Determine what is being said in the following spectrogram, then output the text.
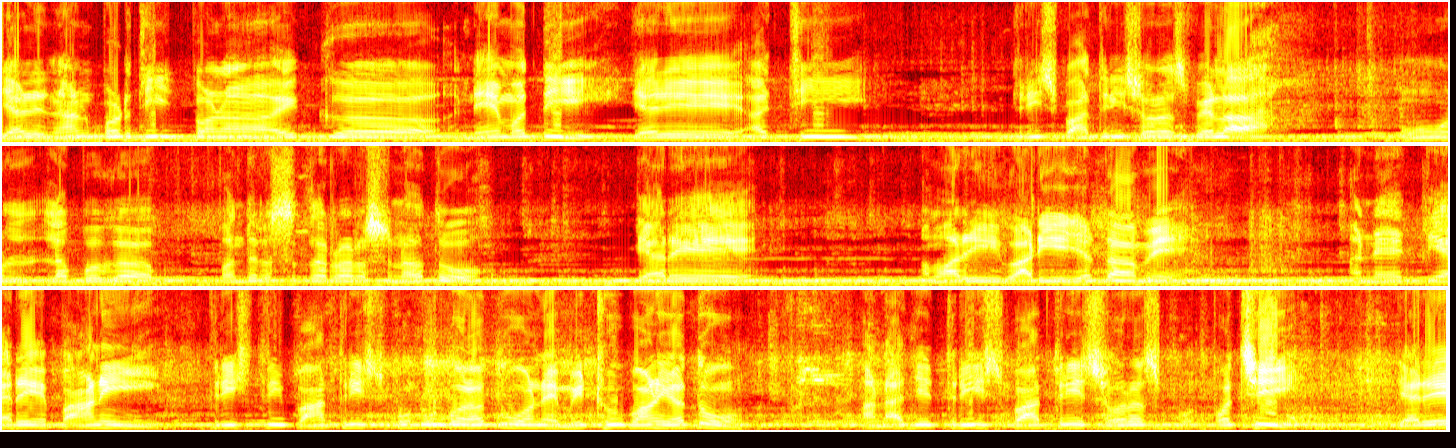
જ્યારે નાનપણથી જ, પણ એક નેમ હતી. જ્યારે આજથી ત્રીસ, પાંત્રીસ વર્ષ પહેલાં હું લગભગ પંદર, સત્તર વર્ષનો હતો. ત્યારે અમારી વાડીએ જતા અમે અને ત્યારે પાણી ત્રીસથી પાંત્રીસ ફૂટ ઉપર હતું અને મીઠું પાણી હતું. અને આજે ત્રીસ પાંત્રીસ વર્ષ પછી ત્યારે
